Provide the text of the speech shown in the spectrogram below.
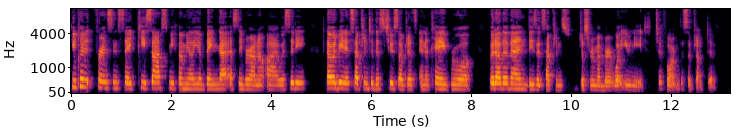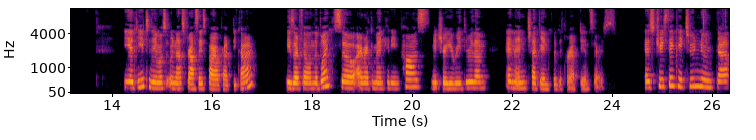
you could, for instance, say, quizás mi familia venga este verano a Iowa City. That would be an exception to this two subjects in a que rule. But other than these exceptions, just remember what you need to form the subjunctive. Y aquí tenemos unas frases para practicar. These are fill in the blanks, so I recommend hitting pause, make sure you read through them, and then check in for the correct answers. Es triste que tú nunca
